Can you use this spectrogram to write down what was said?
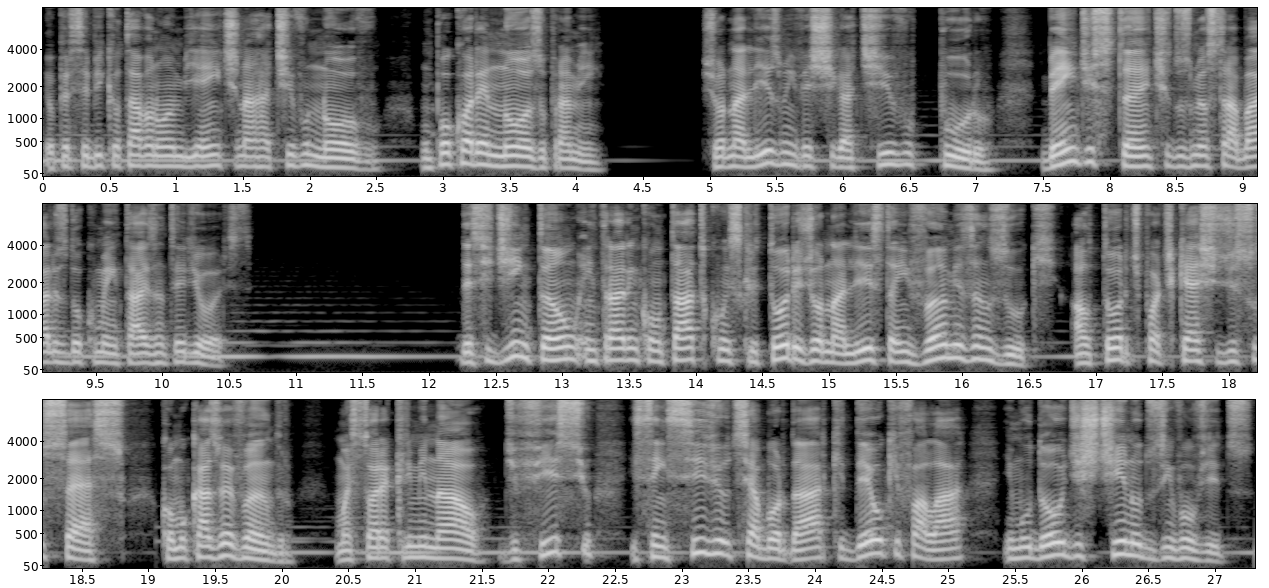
eu percebi que eu estava num ambiente narrativo novo, um pouco arenoso para mim. Jornalismo investigativo puro, bem distante dos meus trabalhos documentais anteriores. Decidi então entrar em contato com o escritor e jornalista Ivan Mizanzuki, autor de podcasts de sucesso, como o caso Evandro, uma história criminal, difícil e sensível de se abordar que deu o que falar e mudou o destino dos envolvidos.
